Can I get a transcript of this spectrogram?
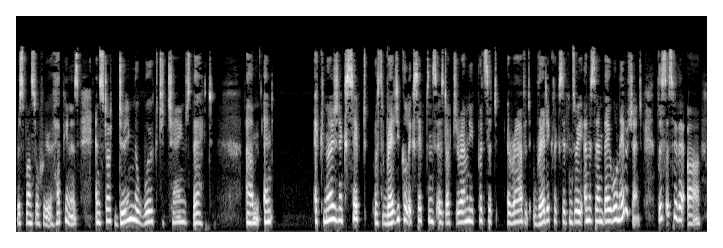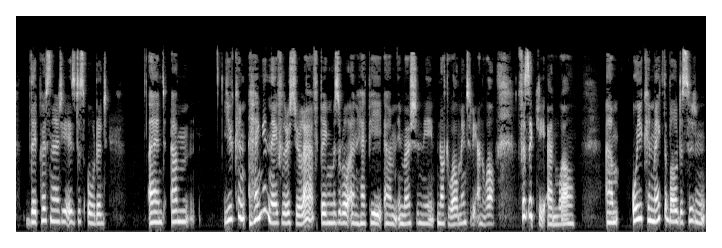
responsible for your happiness, and start doing the work to change that, um, and acknowledge and accept with radical acceptance, as Dr. Ramani puts it, arrive at radical acceptance where you understand they will never change. This is who they are. Their personality is disordered. And um, you can hang in there for the rest of your life, being miserable, unhappy, um, emotionally not well, mentally unwell, physically unwell. Um, or you can make the bold decision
